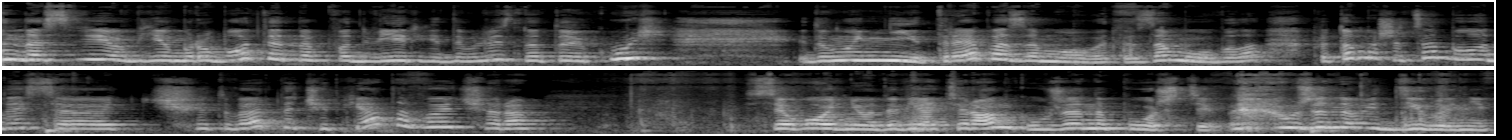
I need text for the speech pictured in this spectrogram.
на свій об'єм роботи на подвір'ї, дивлюсь на той кущ. І думаю, ні, треба замовити. Замовила. При тому, що це було десь е, четверта чи п'ята вечора. Сьогодні о 9 ранку вже на пошті, вже на відділенні.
